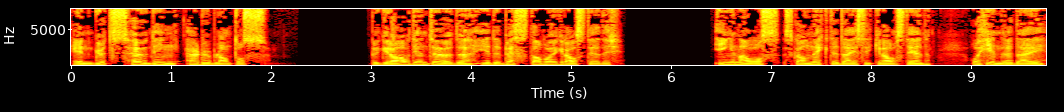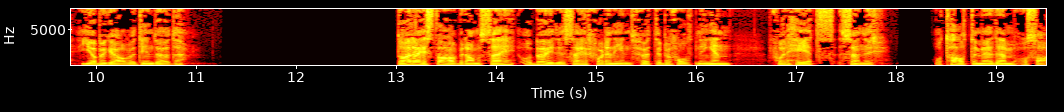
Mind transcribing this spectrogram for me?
En Guds høvding er du blant oss. Begrav din døde i det beste av våre gravsteder. Ingen av oss skal nekte deg sitt gravsted og hindre deg i å begrave din døde. Da reiste Abraham seg og bøyde seg for den innfødte befolkningen, for Hets sønner, og talte med dem og sa,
